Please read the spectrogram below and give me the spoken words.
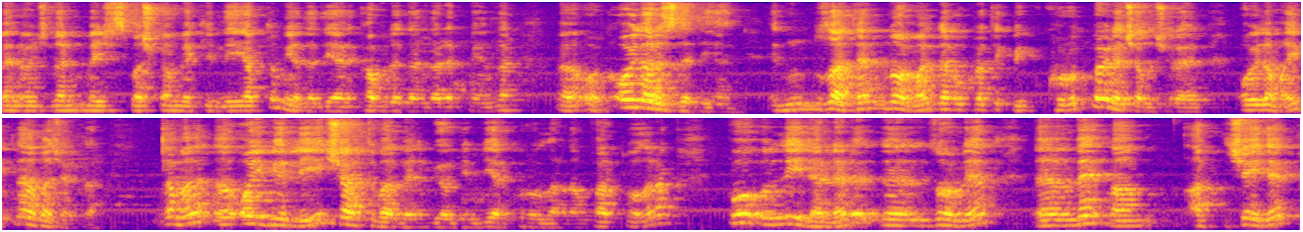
ben önceden meclis başkan vekilliği yaptım ya dedi yani kabul edenler etmeyenler e, orada oylarız dedi yani. Zaten normal demokratik bir kurul böyle çalışır yani. Oylamayıp ne yapacaklar? Ama oy birliği şartı var benim gördüğüm diğer kurullardan farklı olarak. Bu liderleri zorlayan ve şeyde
